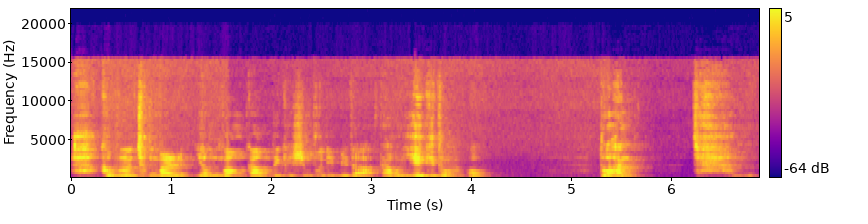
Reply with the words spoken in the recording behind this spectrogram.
아, 그분은 정말 영광 가운데 계신 분입니다. 라고 얘기도 하고, 또한 참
